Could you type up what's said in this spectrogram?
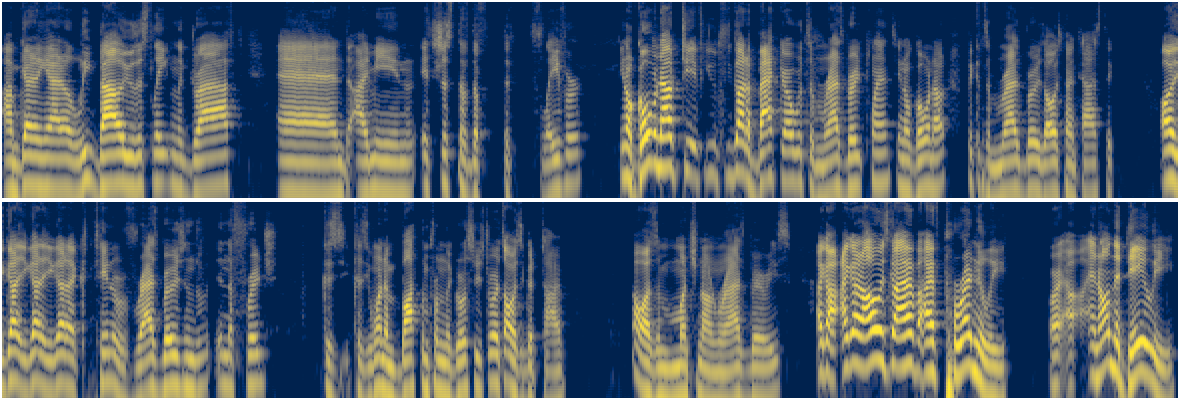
I'm getting at elite value this late in the draft. And I mean, it's just the the, the flavor. You know, going out to if you if you got a backyard with some raspberry plants, you know, going out picking some raspberries always fantastic. Oh, you got you got you got a container of raspberries in the in the fridge because because you went and bought them from the grocery store. It's always a good time. I wasn't munching on raspberries. I got I got always got I have I have perennially or uh, and on the daily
